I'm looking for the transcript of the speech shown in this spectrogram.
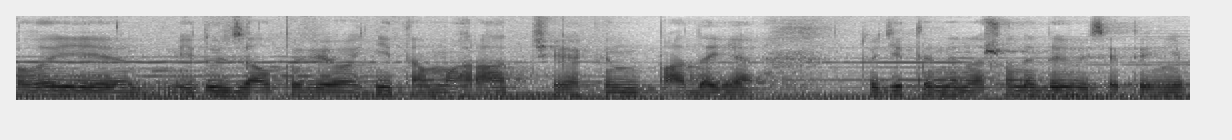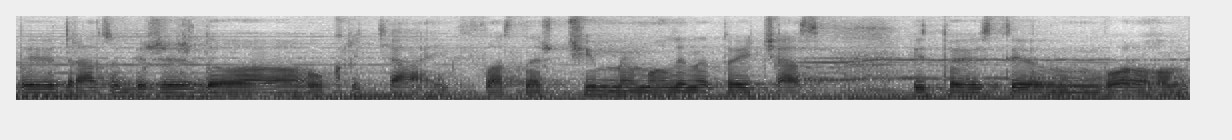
Коли йдуть залпові вогні, там град чи як він падає, тоді ти ні на що не дивишся, ти ніби відразу біжиш до укриття. І власне чим ми могли на той час відповісти ворогам,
